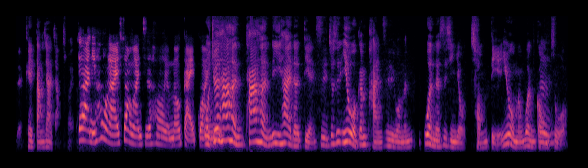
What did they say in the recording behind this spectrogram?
人，可以当下讲出来的。对啊，你后来算完之后有没有改观？我觉得他很他很厉害的点是，就是因为我跟盘是我们问的事情有重叠，因为我们问工嗯作，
